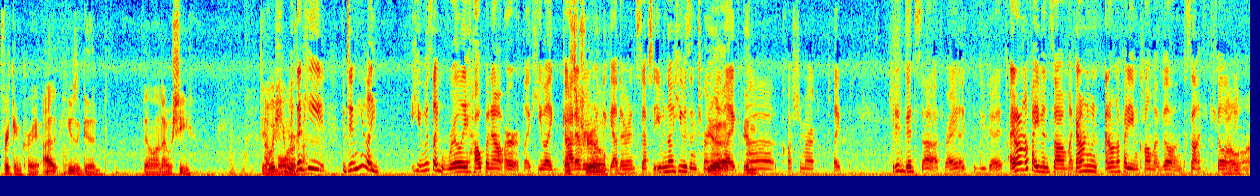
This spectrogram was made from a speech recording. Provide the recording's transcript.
freaking crazy. I, he was a good villain. I wish he did I wish he more. was- but then he, but didn't he like? He was like really helping out Earth. Like he like got That's everyone true. together and stuff. So even though he was internally Yeah, like in- uh question mark like. He did good stuff, right? Like, did you guys? I don't know if I even saw him. Like, I don't even. I don't know if I'd even call him a villain because it's not like he killed Well,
